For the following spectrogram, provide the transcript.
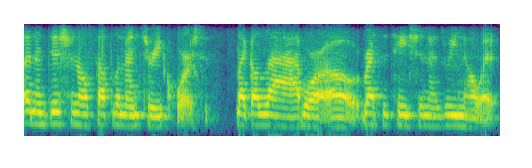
an additional supplementary course, like a lab or a recitation as we know it,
